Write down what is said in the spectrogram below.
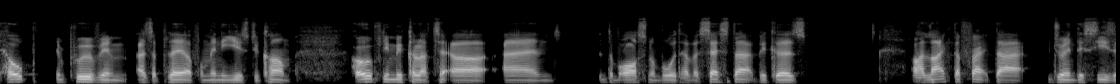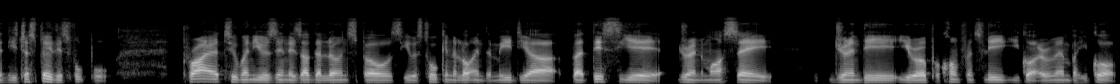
help improve him as a player for many years to come hopefully Mikel Arteta and the Arsenal board have assessed that because I like the fact that during this season he just played his football. Prior to when he was in his other loan spells, he was talking a lot in the media. But this year, during Marseille, during the Europa Conference League, you got to remember he got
